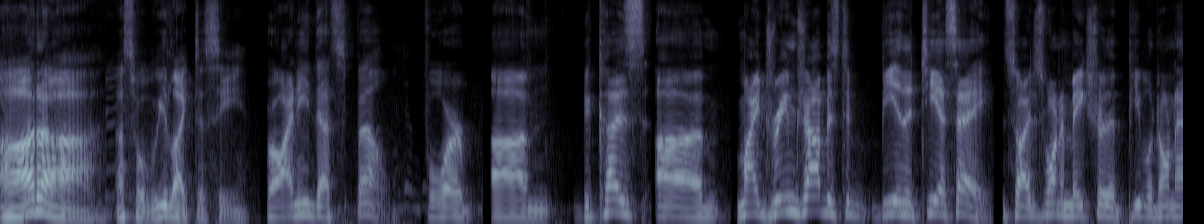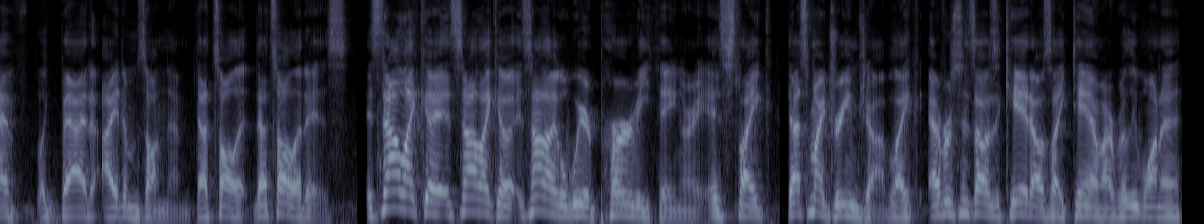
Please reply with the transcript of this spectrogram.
Ara. That's what we like to see. Bro, I need that spell for um because um my dream job is to be in the TSA. So I just want to make sure that people don't have like bad items on them. That's all it that's all it is. It's not like a it's not like a it's not like a weird pervy thing right? it's like that's my dream job. Like ever since I was a kid, I was like, "Damn, I really want to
